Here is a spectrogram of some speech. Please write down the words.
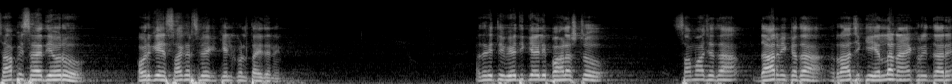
ಸಾಫಿ ಸಾದಿಯವರು ಅವರಿಗೆ ಸಹಕರಿಸಬೇಕು ಕೇಳಿಕೊಳ್ತಾ ಇದ್ದೇನೆ. ಅದೇ ರೀತಿ ವೇದಿಕೆಯಲ್ಲಿ ಬಹಳಷ್ಟು ಸಮಾಜದ ಧಾರ್ಮಿಕದ ರಾಜಕೀಯ ಎಲ್ಲ ನಾಯಕರು ಇದ್ದಾರೆ.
